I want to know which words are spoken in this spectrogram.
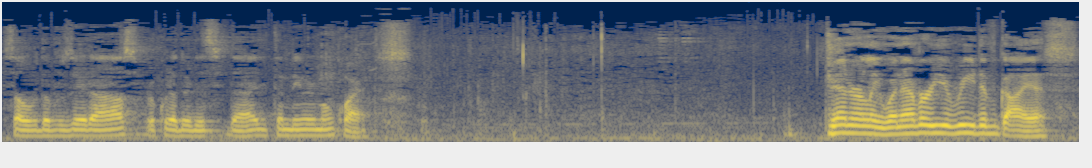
Saúda-vos Erasto, procurador da cidade, e também o irmão Quarto. Generally, whenever you read of Gaius,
